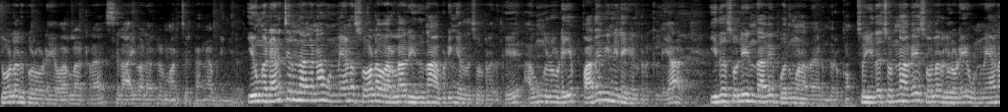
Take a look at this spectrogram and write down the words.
சோழர்களுடைய வரலாற்றை சில ஆய்வாளர்கள் மறைச்சிருக்காங்க அப்படிங்கிறது. இவங்க நினைச்சிருந்தாங்கன்னா உண்மையான சோழ வரலாறு இதுதான் அப்படிங்கறத சொல்றதுக்கு அவங்களுடைய பதவி நிலைகள் இருக்கு இல்லையா? இதை சொல்லியிருந்தாவே போதுமானதாக இருந்திருக்கும். ஸோ இதை சொன்னாவே சோழர்களுடைய உண்மையான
